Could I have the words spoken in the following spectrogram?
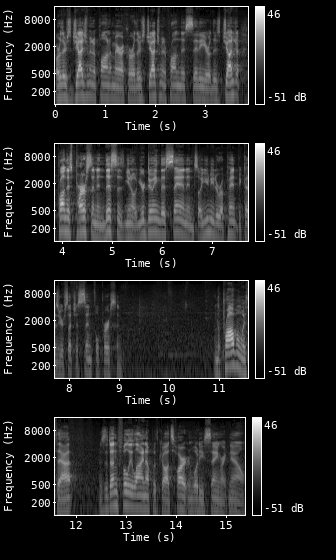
or there's judgment upon America, or there's judgment upon this city, or there's judgment upon this person, and this is, you know, you're doing this sin, and so you need to repent because you're such a sinful person. And the problem with that is it doesn't fully line up with God's heart and what He's saying right now.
